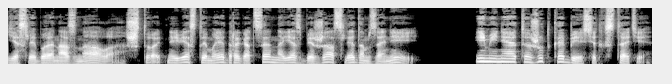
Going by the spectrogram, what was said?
Если бы она знала, что от невесты моей драгоценной я сбежал следом за ней. И меня это жутко бесит, кстати.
